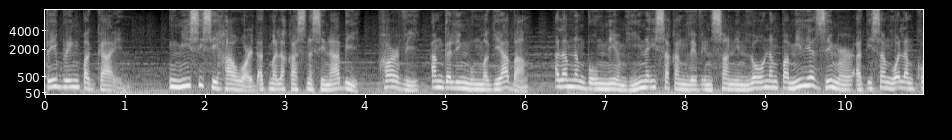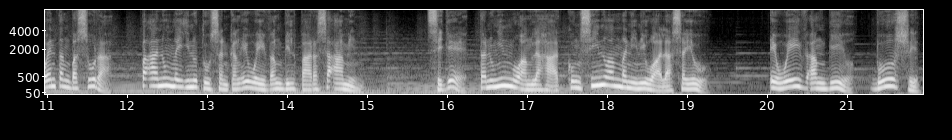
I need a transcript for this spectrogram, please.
Libreng pagkain. Umisi si Howard at malakas na sinabi, Harvey, ang galing mong magyabang, alam ng buong Niamhi na isa kang live-in son-in-law ng pamilya Zimmer at isang walang kwentang basura, paanong may inutusan kang i-waive ang bill para sa amin? Sige, tanungin mo ang lahat kung sino ang maniniwala sa'yo. E-wave ang bill, bullshit.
